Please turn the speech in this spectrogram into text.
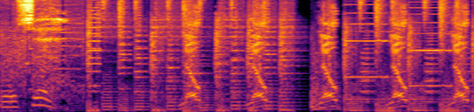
Nope, nope, nope, nope.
